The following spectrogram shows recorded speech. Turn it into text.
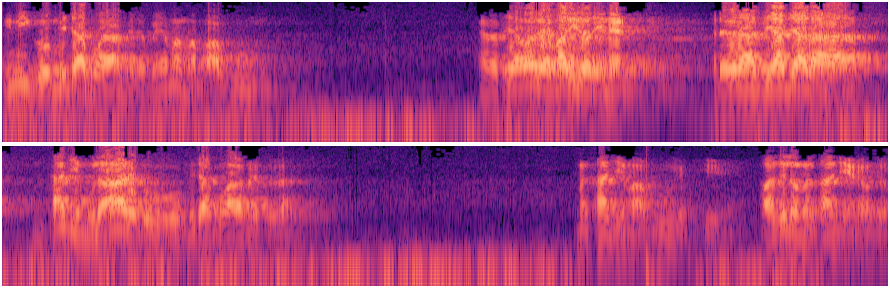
မိမိကိုမေတ္တာပွားရမယ်လို့ဘယ်မှမပါဘူးအဲဘုရားဟောတဲ့ပါဠိတော်တွေနဲ့တရားဆရာပြတာစမ်းကြည့်မူလားတဲ့ကိုယ့်ကိုမေတ္တာပွားရမယ်ဆိုတာမစမ်းကြည့်ပါဘူးတဲ့ဒီဘာဖြစ်လို့မစမ်းကြည့်လို့ဆို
